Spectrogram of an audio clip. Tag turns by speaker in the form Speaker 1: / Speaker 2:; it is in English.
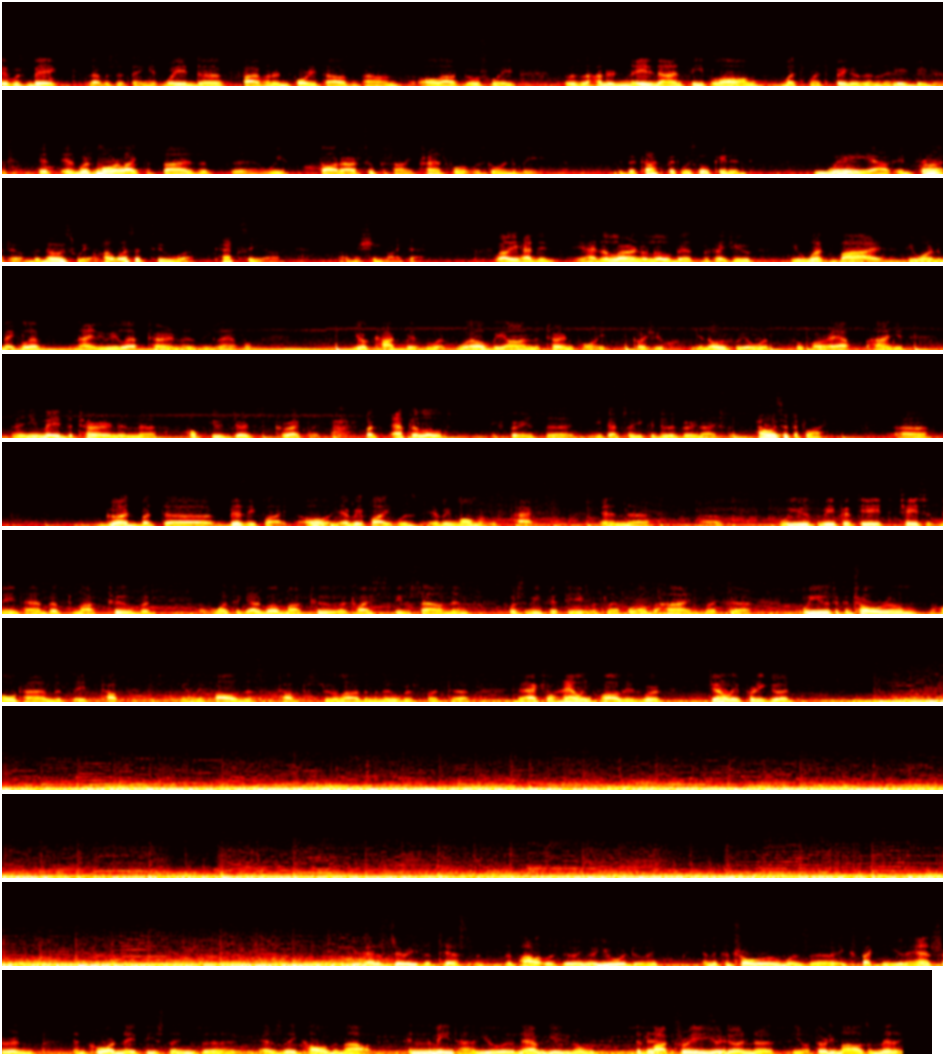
Speaker 1: It was big. That was the thing. It weighed uh, 540,000 pounds, all out gross weight. It was 189 feet long, much, much bigger than this.
Speaker 2: Big, bigger.
Speaker 1: It, it was more like the size that uh, we thought our supersonic transport was going to be.
Speaker 2: The cockpit was located way out in front of the nose wheel. How was it to uh, taxi a, a machine like that?
Speaker 1: Well, you had to you had to learn a little bit because you you went by if you wanted to make a left 90 degree left turn as an example. Your cockpit went well beyond the turn point because you, your nose wheel was so far aft behind you, and then you made the turn and uh, hoped you judged correctly. But after a little experience, uh, you got so you could do it very nicely.
Speaker 2: How was it to fly?
Speaker 1: Uh, good, but uh, busy flight. All
Speaker 2: Mhm.
Speaker 1: every flight was every moment was packed, and uh, uh, we used the B-58 to chase it many times up to Mach 2. But once it got above Mach 2, or twice the speed of sound, then of course the B-58 was left well behind. But uh, we used the control room the whole time that they talked. You know, they followed us and talked us through a lot of the maneuvers. But uh, the actual handling qualities were generally pretty good. Had a series of tests that the pilot was doing, or you were doing, and the control room was uh, expecting you to answer and, and coordinate these things uh, as they called them out. And in the meantime, you were navigating over at Mach 3, you're doing, uh, you know, 30 miles a minute.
